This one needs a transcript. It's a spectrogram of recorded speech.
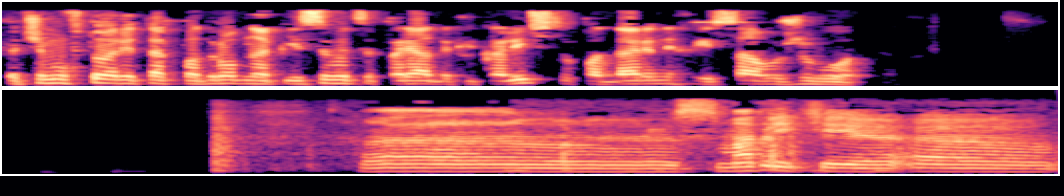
почему в Торе так подробно описывается порядок и количество подаренных Исаву животных? Э, смотрите,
